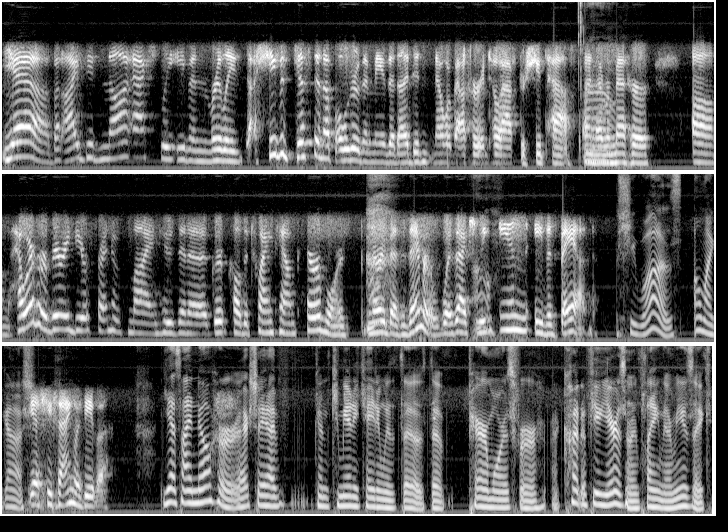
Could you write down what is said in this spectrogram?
Yeah, but I did not actually even really. She was just enough older than me that I didn't know about her until after she passed. I oh. never met her. Um, however, a very dear friend of mine who's in a group called the Twangtown Paramours, Mary Beth Zamer, was actually oh. in Eva's band. She was. Oh my gosh. Yeah, she sang with Eva. Yes, I know her. Actually, I've been communicating with the the Paramours for quite a few years and been playing their music.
